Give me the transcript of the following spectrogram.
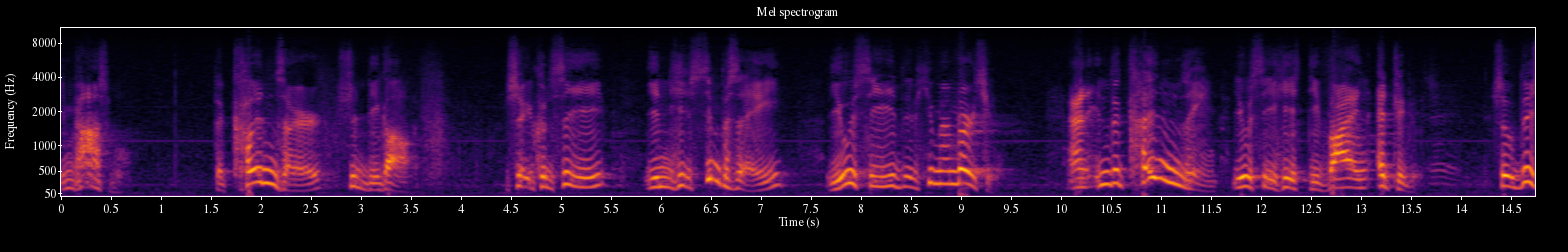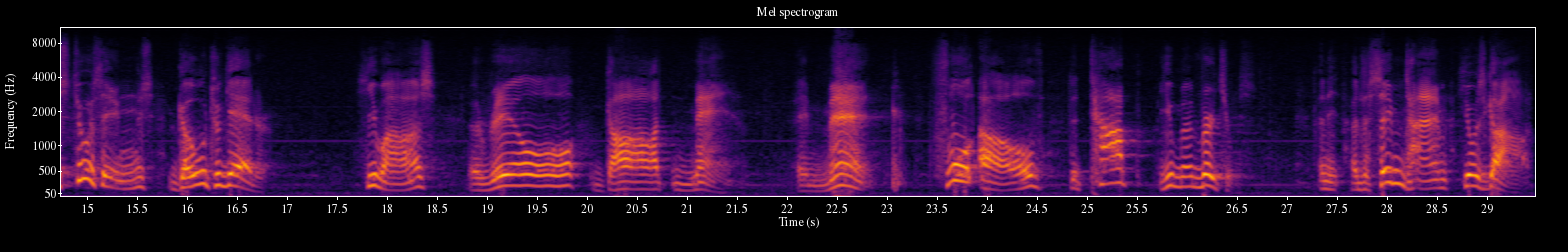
Impossible. The cleanser should be God. So you could see in his sympathy, you see the human virtue. And in the cleansing, you see his divine attributes. So these two things go together. He was a real God man, a man full of the top human virtues. And at the same time, he was God,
